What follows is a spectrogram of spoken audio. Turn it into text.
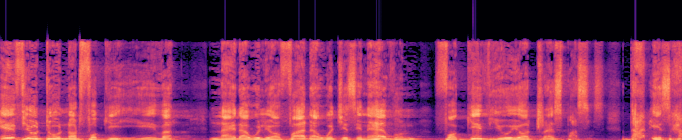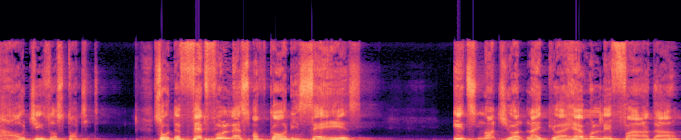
if you do not forgive, neither will your Father which is in heaven forgive you your trespasses. That is how Jesus taught it. So the faithfulness of God, he says, it's not your like your heavenly Father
